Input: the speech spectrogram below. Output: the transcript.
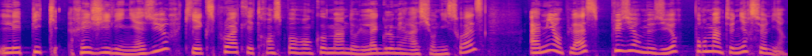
l'EPIC Régie Ligne Azur, qui exploite les transports en commun de l'agglomération niçoise, a mis en place plusieurs mesures pour maintenir ce lien.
